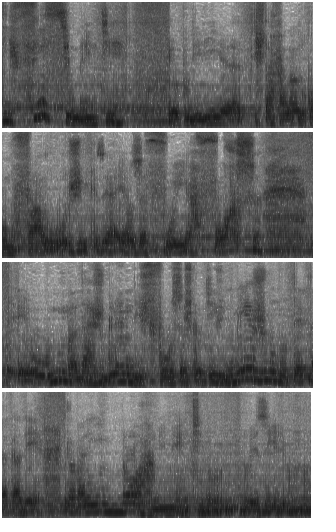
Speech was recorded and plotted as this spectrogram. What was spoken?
dificilmente eu poderia estar falando como falo hoje. Quer dizer, a Elsa foi a força, eu, uma das grandes forças que eu tive, mesmo no tempo da cadeia. Trabalhei enormemente no, no exílio. Não?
